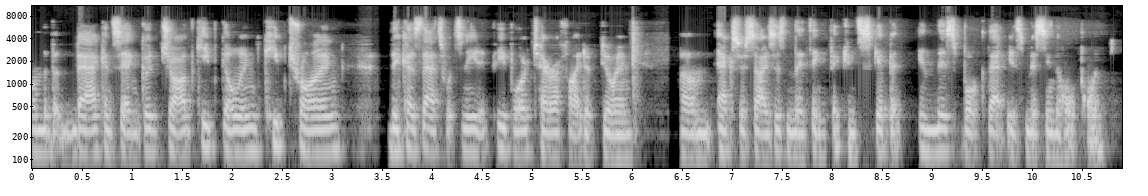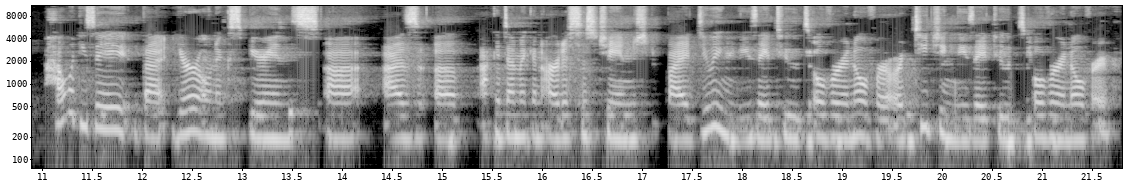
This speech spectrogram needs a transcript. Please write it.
on the back and saying, good job, keep going, keep trying, because that's what's needed. People are terrified of doing um, exercises and they think they can skip it. In this book, that is missing the whole point. How would you say that your own experience uh, as an academic and artist has changed by doing these etudes over and over or teaching these etudes over and over?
